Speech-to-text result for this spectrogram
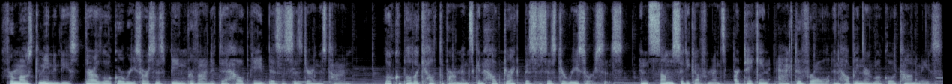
For most communities, there are local resources being provided to help aid businesses during this time. Local public health departments can help direct businesses to resources, and some city governments are taking an active role in helping their local economies.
